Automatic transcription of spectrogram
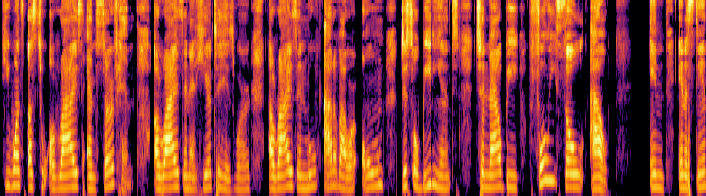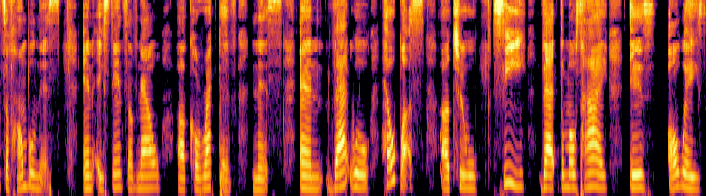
He wants us to arise and serve him, arise and adhere to his word, arise and move out of our own disobedience to now be fully sold out in in a stance of humbleness, in a stance of now uh, correctiveness. And that will help us uh, to see that the Most High is always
